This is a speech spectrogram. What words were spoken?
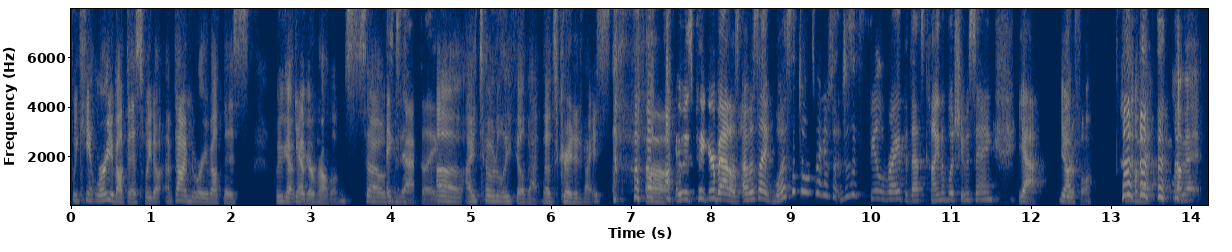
we can't worry about this. We don't have time to worry about this we've got yep. bigger problems. So exactly. Uh, I totally feel that. That's great advice. uh, it was pick your battles. I was like, what's it don't doesn't feel right, but that's kind of what she was saying. Yeah. Beautiful. Love it. Love it.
